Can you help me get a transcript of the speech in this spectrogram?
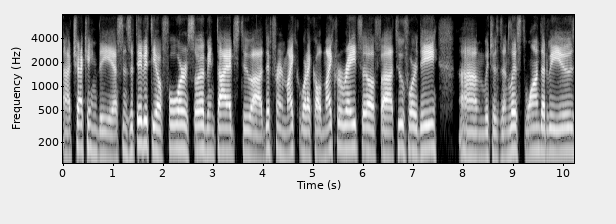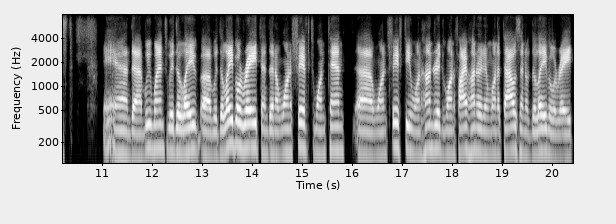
uh, checking the uh, sensitivity of four soybean types to different micro, what I call micro rates of 2,4-D, um, which is Enlist one that we used. And we went with the, lab, with the label rate and then a one-fifth, one-tenth, uh, 150, 100, 1 500, and 1000 of the label rate.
